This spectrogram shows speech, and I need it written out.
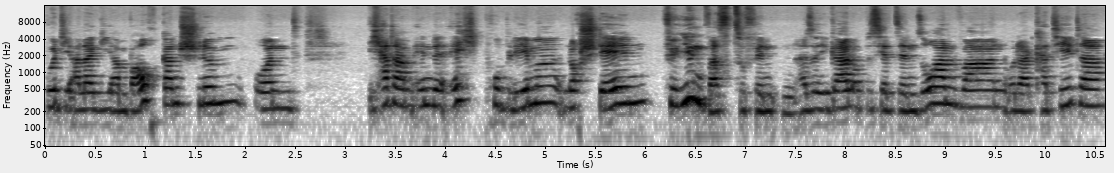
wurde die Allergie am Bauch ganz schlimm und ich hatte am Ende echt Probleme, noch Stellen für irgendwas zu finden. Also egal, ob es jetzt Sensoren waren oder Katheter.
